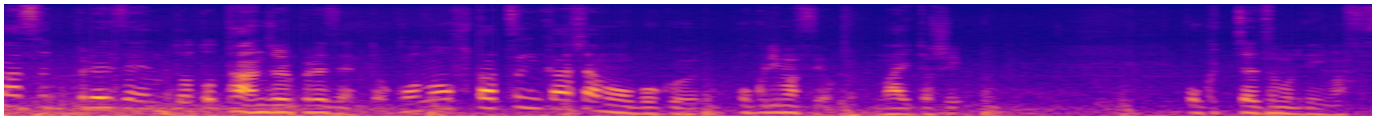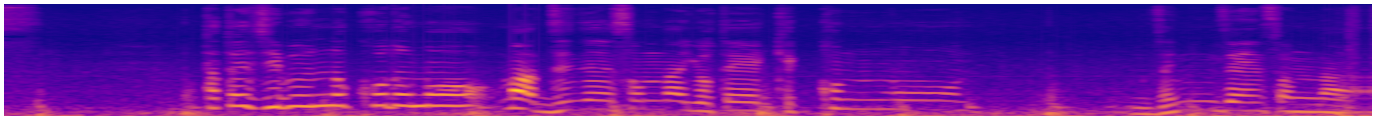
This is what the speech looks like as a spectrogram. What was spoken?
マスプレゼントと誕生日プレゼント。この2つに関してはもう僕送りますよ。毎年。送っちゃうつもりでいます。たとえ自分の子供まあ全然そんな予定結婚も全然そんな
